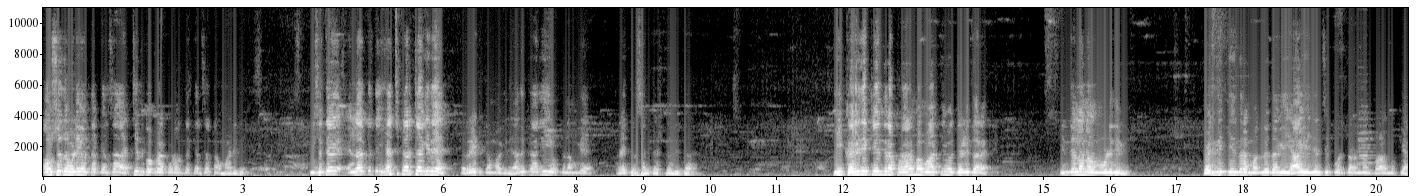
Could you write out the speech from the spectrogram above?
ಔಷಧ ಹೊಡೆಯುವಂಥ ಕೆಲಸ, ಹೆಚ್ಚಿನ ಗೊಬ್ಬರ ಕೊಡುವಂತ ಕೆಲಸ ತಾವು ಮಾಡಿದ್ದೀವಿ. ಈ ಸದ್ಯ ಎಲ್ಲಕ್ಕಿಂತ ಹೆಚ್ಚು ಖರ್ಚಾಗಿದೆ, ರೇಟ್ ಕಮ್ಮಿ ಆಗಿದೆ ಅದಕ್ಕಾಗಿ ಇವತ್ತು ನಮಗೆ ರೈತರು ಸಂಕಷ್ಟದಲ್ಲಿದ್ದಾರೆ. ಈ ಖರೀದಿ ಕೇಂದ್ರ ಪ್ರಾರಂಭ ಮಾಡ್ತೀವಿ ಅಂತ ಹೇಳಿದ್ದಾರೆ. ಹಿಂದೆಲ್ಲ ನಾವು ನೋಡಿದೀವಿ. ಖರೀದಿ ಕೇಂದ್ರ ಮೊದಲನೇದಾಗಿ ಯಾವ ಏಜೆನ್ಸಿ ಕೊಡ್ತಾರೆ ಅನ್ನೋದು ಬಹಳ ಮುಖ್ಯ.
